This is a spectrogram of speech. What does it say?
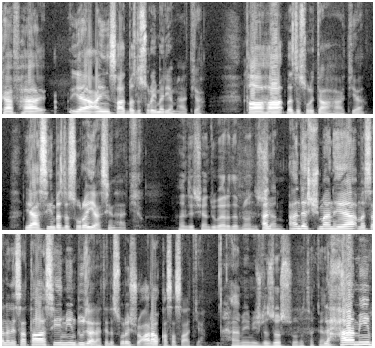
کافها یا عین ساد بەس لە سوڕی مەریەم هاتیە تاها بەس لە سوڕی تاها هاتیە یاسین بەس لە سوڕی یاسین هاتیە هەندێکیان دووبارە دەبنەوە هەندێکشمان هەیە مەسەلەن ئێستا تاسی میم دوو جاراتە لە سوڕی شوعرا و قەسەساتیە حامیمیش لە زۆر سوورەتەکان لە حامیم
